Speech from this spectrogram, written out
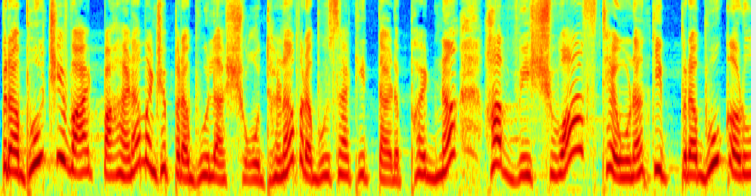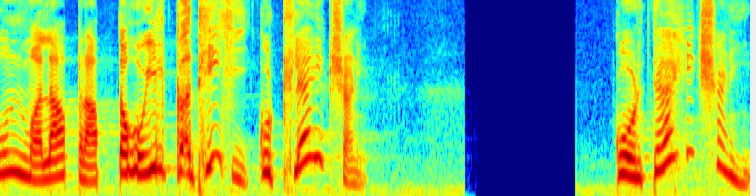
प्रभूची वाट पाहणं म्हणजे प्रभूला शोधणं प्रभूसाठी तडफडणं हा विश्वास ठेवणं की प्रभूकडून मला प्राप्त होईल कधीही कुठल्याही क्षणी. कोणत्याही क्षणी.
